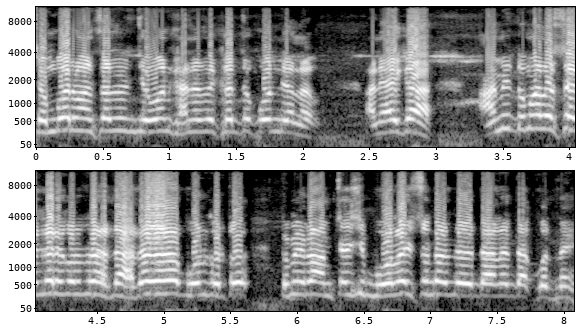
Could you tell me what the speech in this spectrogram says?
शंभर माणसाचं जेवण खाण्याचा खर्च कोण देणार? आणि ऐका आम्ही तुम्हाला सहकार्य करतो हजार वेळा फोन करतो तुम्ही आमच्याशी बोलायला सुद्धा दानत दाखवत नाही.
